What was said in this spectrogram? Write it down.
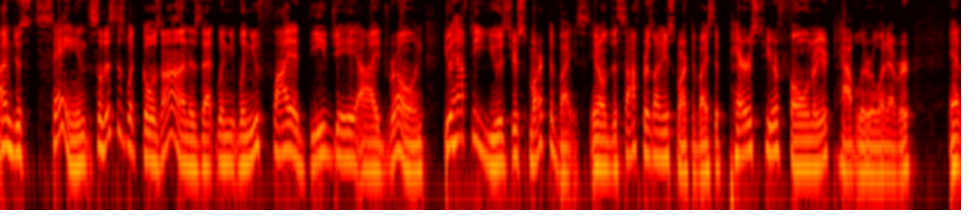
I'm just saying. So this is what goes on: is that when you, when you fly a DJI drone, you have to use your smart device. You know, the software is on your smart device. It pairs to your phone or your tablet or whatever, and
